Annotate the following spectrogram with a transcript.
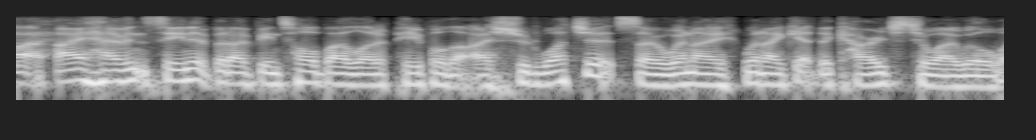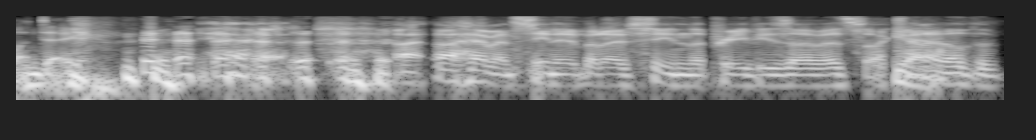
I, I haven't seen it, but I've been told by a lot of people that I should watch it. So when I when I get the courage to, I will one day. yeah. I, I, haven't seen it, but I've seen the previews of it, so I kind of yeah. know the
